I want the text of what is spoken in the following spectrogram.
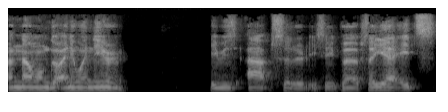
And no one got anywhere near him. He was absolutely superb. So yeah, it's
